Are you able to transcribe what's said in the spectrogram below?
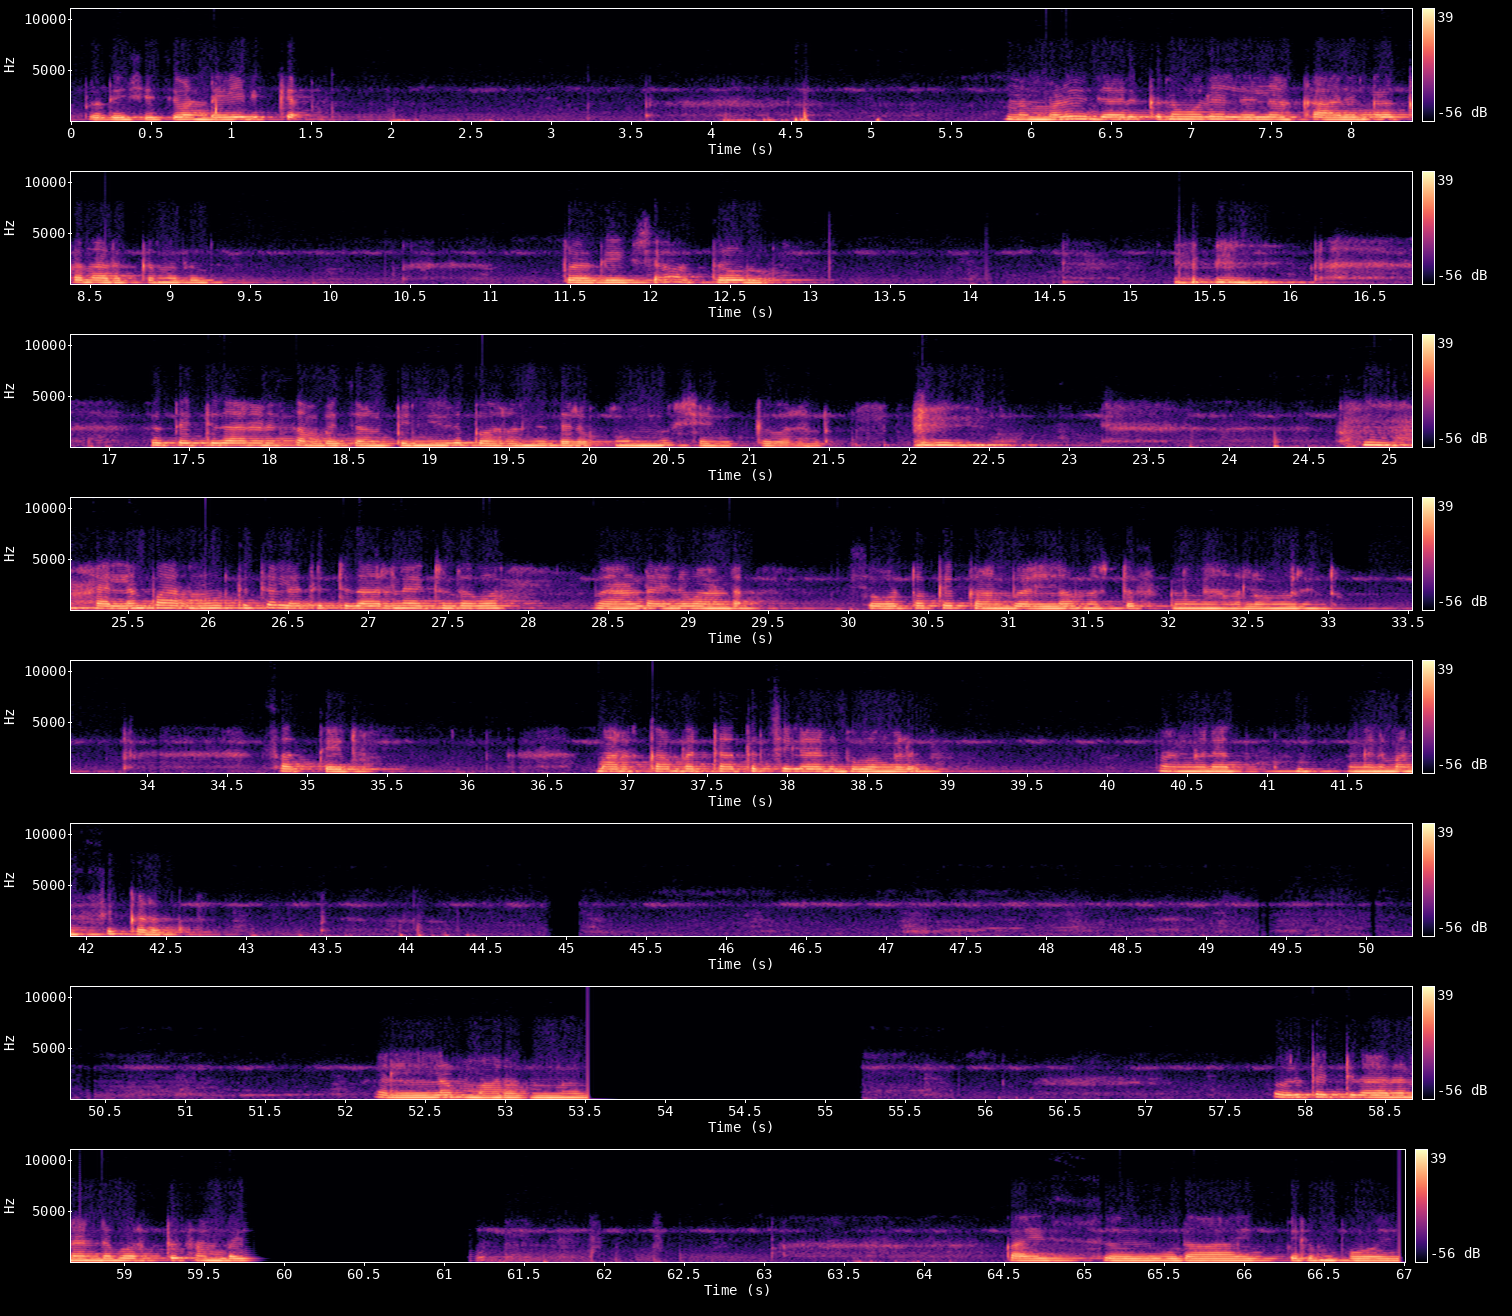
പ്രതീക്ഷിച്ചു കൊണ്ടേയിരിക്കാം നമ്മൾ വിചാരിക്കുന്ന പോലെ അല്ലല്ലോ കാര്യങ്ങളൊക്കെ നടക്കുന്നത്. പ്രതീക്ഷ അത്രേ ഉള്ളൂ. തെറ്റിദ്ധാരണ സംഭവിച്ചാണ്. പിന്നീട് പറഞ്ഞു തരും. ഒന്ന് ക്ഷമിക്കുക പറയണ്ട. എല്ലാം പറഞ്ഞു കൊടുത്തിട്ടല്ലേ? തെറ്റിദ്ധാരണ ആയിട്ടുണ്ടാവുക വേണ്ട അതിന് വേണ്ട. ഷോട്ടൊക്കെ കാണുമ്പോൾ എല്ലാം നഷ്ട സ്വപ്നം ആണല്ലോ എന്ന് പറയുന്നുണ്ട്. സത്യമായിട്ടും മറക്കാൻ പറ്റാത്ത ചില അനുഭവങ്ങൾ. അങ്ങനെ അങ്ങനെ മനസ്സിൽ കിടക്കും. എല്ലാം മറന്ന് ഒരു തെറ്റിദ്ധാരണ എന്റെ പുറത്ത് സംഭവിച്ചു കൈസ് ഉടായ്പിലും പോയി.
